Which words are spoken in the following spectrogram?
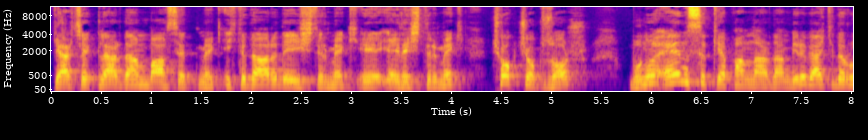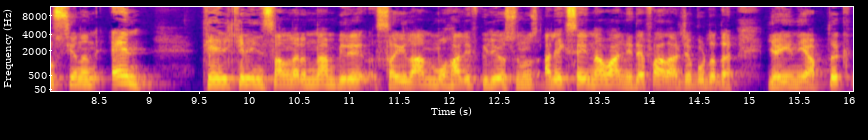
gerçeklerden bahsetmek, iktidarı değiştirmek, e, eleştirmek çok çok zor. Bunu en sık yapanlardan biri belki de Rusya'nın en tehlikeli insanlarından biri sayılan muhalif biliyorsunuz Alexei Navalny defalarca burada da yayın yaptık.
